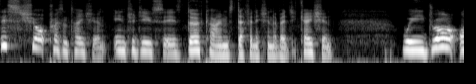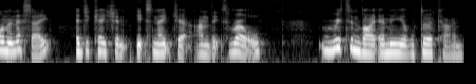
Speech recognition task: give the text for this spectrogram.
This short presentation introduces Durkheim's definition of education. We draw on an essay, Education, Its Nature and Its Role, written by Emile Durkheim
